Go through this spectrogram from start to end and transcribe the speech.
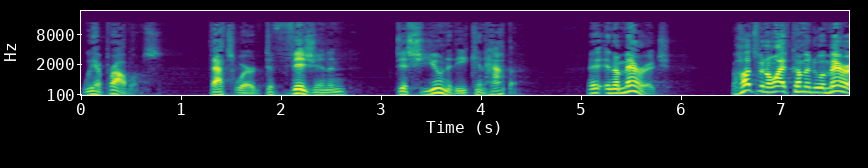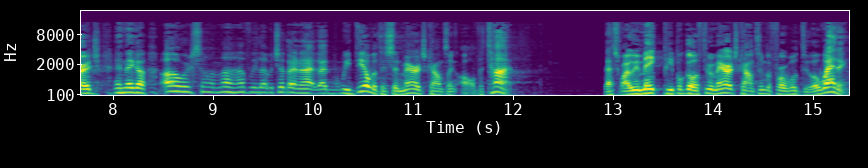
we have problems. That's where division and disunity can happen. In a marriage, the husband and wife come into a marriage and they go, Oh, we're so in love, we love each other. And I, I, we deal with this in marriage counseling all the time. That's why we make people go through marriage counseling before we'll do a wedding.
